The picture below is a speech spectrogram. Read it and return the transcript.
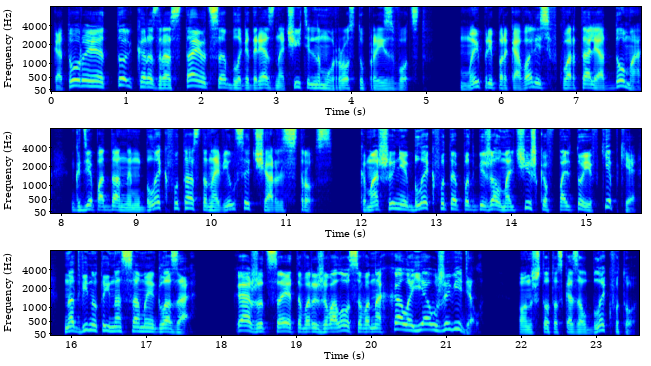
которые только разрастаются благодаря значительному росту производств. Мы припарковались в квартале от дома, где, по данным Блэкфута, остановился Чарльз Стросс. К машине Блэкфута подбежал мальчишка в пальто и в кепке, надвинутый на самые глаза. Кажется, этого рыжеволосого нахала я уже видел. Он что-то сказал Блэкфуту,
